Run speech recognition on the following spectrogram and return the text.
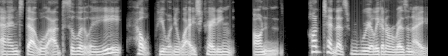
and that will absolutely help you on your way to creating on content that's really going to resonate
